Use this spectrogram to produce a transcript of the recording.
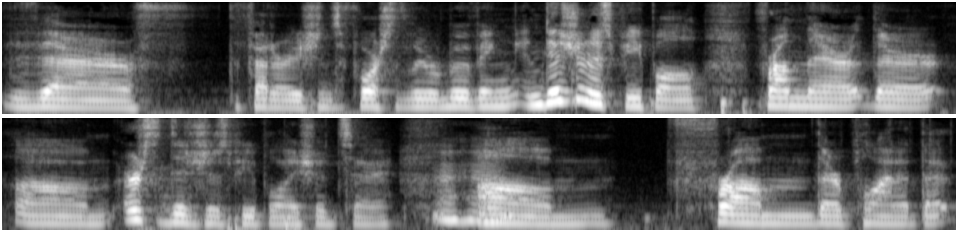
their the Federation's forcibly removing indigenous people from their their um Earth's indigenous people, I should say, um from their planet that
